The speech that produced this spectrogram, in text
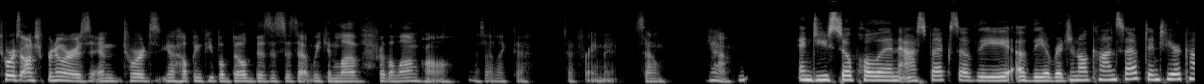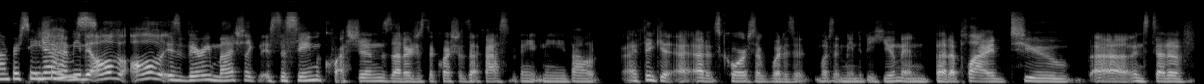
towards entrepreneurs and towards you know helping people build businesses that we can love for the long haul as i like to to frame it. So yeah and do you still pull in aspects of the of the original concept into your conversation? Yeah, I mean, all all is very much like it's the same questions that are just the questions that fascinate me about I think it, at its core, like what is it? What does it mean to be human? But applied to uh, instead of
